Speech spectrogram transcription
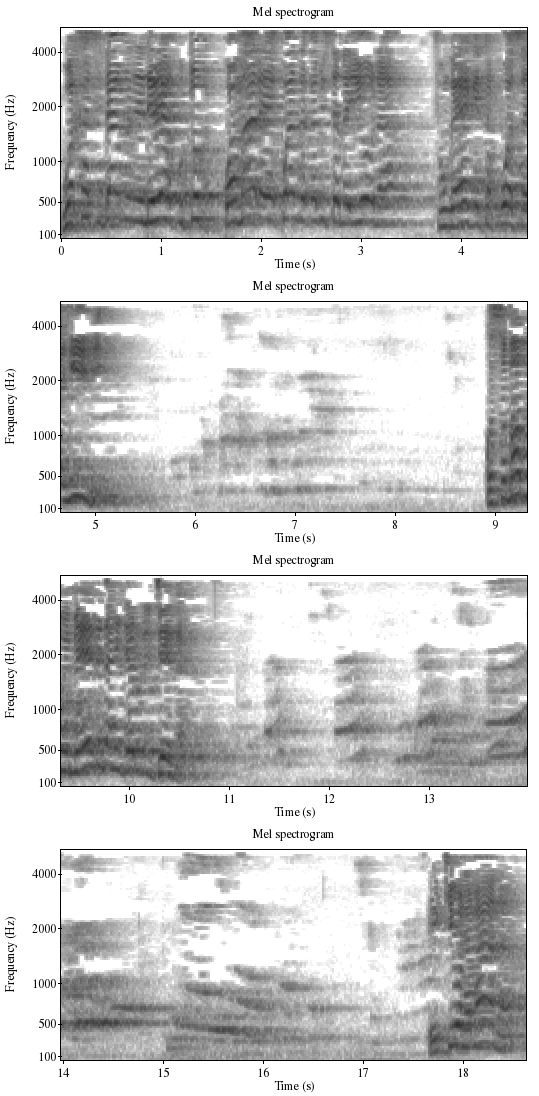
wakati damu inaendelea kutoka kwa mara ya kwanza kabisa naiona funga yake itakuwa sahihi. Kwa sababu imeenda na haijarudi tena. Ikiwa na maana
